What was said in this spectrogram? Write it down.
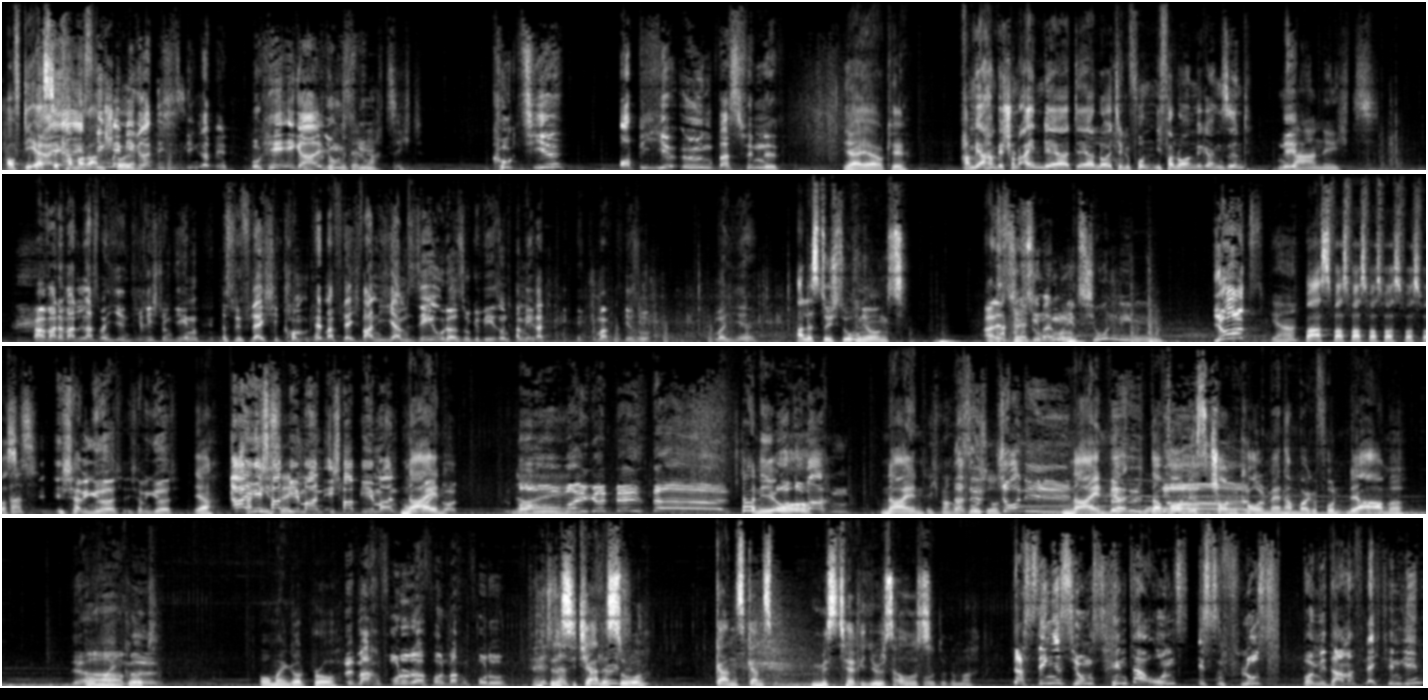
auf die erste ja, ja, Kamera es ging bei mir ansteuern. gerade nicht, es ging gerade Okay, egal, Jungs, mit der du Nachtsicht. guckt hier, ob ihr hier irgendwas findet. Ja, ja, okay. Haben wir, haben wir schon einen der, der Leute gefunden, die verloren gegangen sind? Nee, Gar nichts. aber warte, warte, lass mal hier in die Richtung gehen, dass wir vielleicht hier komplett mal, vielleicht waren die hier am See oder so gewesen und haben hier gerade Picknick gemacht. Hier so. Guck mal hier. Alles durchsuchen, Oh. Jungs. Alles Hast du jetzt überall durchsuchen. Munition liegen? Jungs! Ja? Was, was, was, was, was, was, was? Was? Ich hab ihn gehört, ich hab ihn gehört. Ja. Nein, ich hab jemanden, ich hab jemanden. Nein. Oh mein Gott. Nein. Oh mein Gott, wer ist das? Stani, Foto oh. machen. Nein. Ich mach ein Das ist Foto. Johnny. Nein, wir, Das ist da vorne John. ist John Coleman, haben wir gefunden, der Arme. Der Oh mein Arme. Gott. Oh mein Gott, Bro. Mach ein Foto davon, mach ein Foto. Wer ist Alter, das sieht hier alles so ganz, ganz mysteriös Ich hab ein aus. Foto gemacht. Das Ding ist, Jungs, hinter uns ist ein Fluss. Wollen wir da mal vielleicht hingehen?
